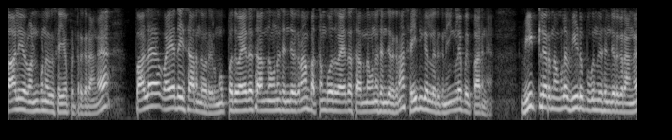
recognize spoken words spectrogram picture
பாலியல் வன்புணர்வு செய்யப்பட்டிருக்கிறாங்க. பல வயதை சார்ந்தவர்கள் முப்பது வயதை சார்ந்தவனும் செஞ்சுருக்கிறான் பத்தொம்போது வயதை சார்ந்தவனும் செஞ்சுருக்கிறான். செய்திகள் இருக்குது நீங்களே போய் பாருங்கள் வீட்டில் இருந்தவங்கள வீடு புகுந்து செஞ்சுருக்கிறாங்க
